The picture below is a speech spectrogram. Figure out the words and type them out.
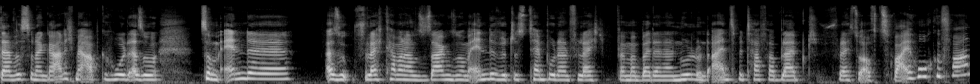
da wirst du dann gar nicht mehr abgeholt. Also zum Ende, also vielleicht kann man dann so sagen, so am Ende wird das Tempo dann vielleicht, wenn man bei deiner 0 und 1 Metapher bleibt, vielleicht so auf 2 hochgefahren.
